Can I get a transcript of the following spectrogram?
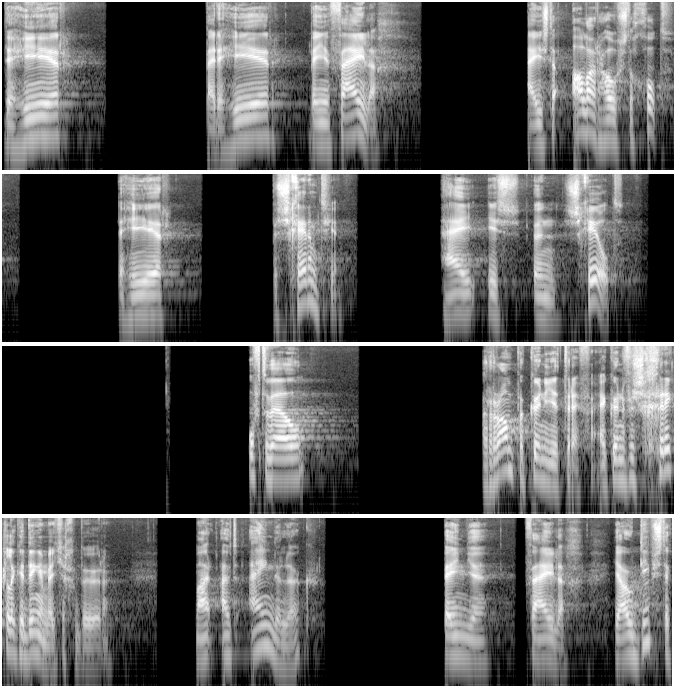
De Heer, bij de Heer ben je veilig. Hij is de allerhoogste God. De Heer beschermt je. Hij is een schild. Oftewel, rampen kunnen je treffen. Er kunnen verschrikkelijke dingen met je gebeuren. Maar uiteindelijk ben je veilig. Jouw diepste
